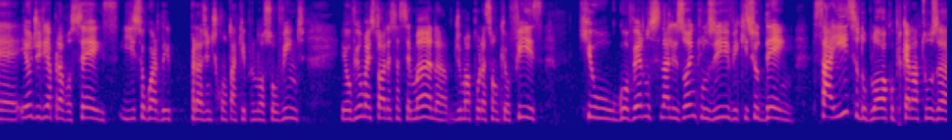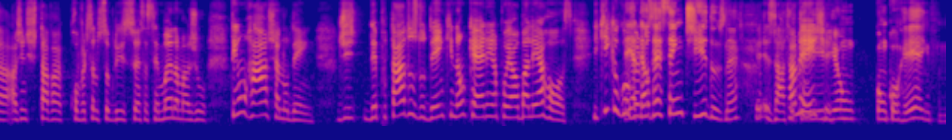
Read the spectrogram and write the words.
é, eu diria para vocês, e isso eu guardei para a gente contar aqui para o nosso ouvinte. Eu vi uma história essa semana de uma apuração que eu fiz que o governo sinalizou, inclusive, que se o DEM saísse do bloco, porque a Natuza, a gente estava conversando sobre isso essa semana, Maju, tem um racha no DEM, de deputados do DEM que não querem apoiar o Baleia Ross. E o que, que o governo... Tem até os ressentidos, né? Exatamente. Porque iriam concorrer, enfim.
